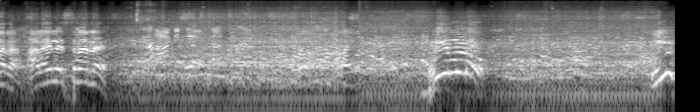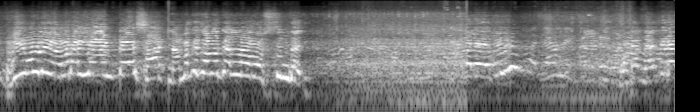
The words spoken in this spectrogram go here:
ఇస్తున్నారా? ఆ లైన్లో ఇస్తున్నారులే. భీముడు. ఈ భీముడు ఎవరయ్యా అంటే సాటి నమ్మక నమ్మకంలో వస్తుంది అది ఒక నదిలో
